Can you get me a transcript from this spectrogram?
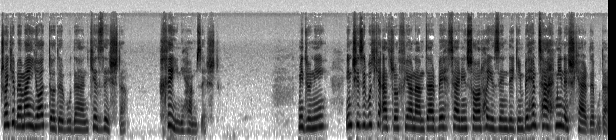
چون که به من یاد داده بودن که زشتم. خیلی هم زشت. می‌دونی؟ این چیزی بود که اطرافیانم در بهترین سالهای زندگیم به هم تحمیلش کرده بودن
